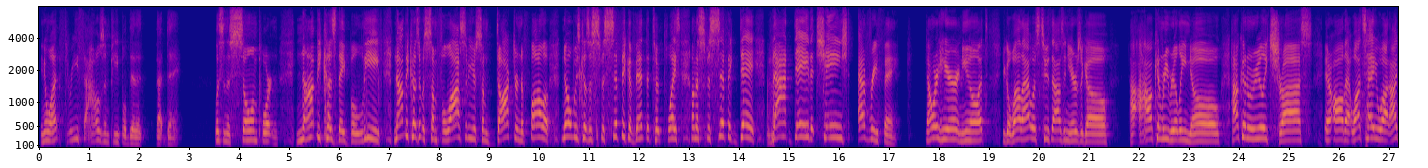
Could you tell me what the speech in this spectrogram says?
You know what? 3,000 people did it that day. Listen, this is so important. Not because they believed, not because it was some philosophy or some doctrine to follow. No, it was because a specific event that took place on a specific day, that day that changed everything. Now we're here, and you know it. You go, well, that was 2,000 years ago. How, how, can we really know? How can we really trust? and all that. Well, I'll tell you what, I,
